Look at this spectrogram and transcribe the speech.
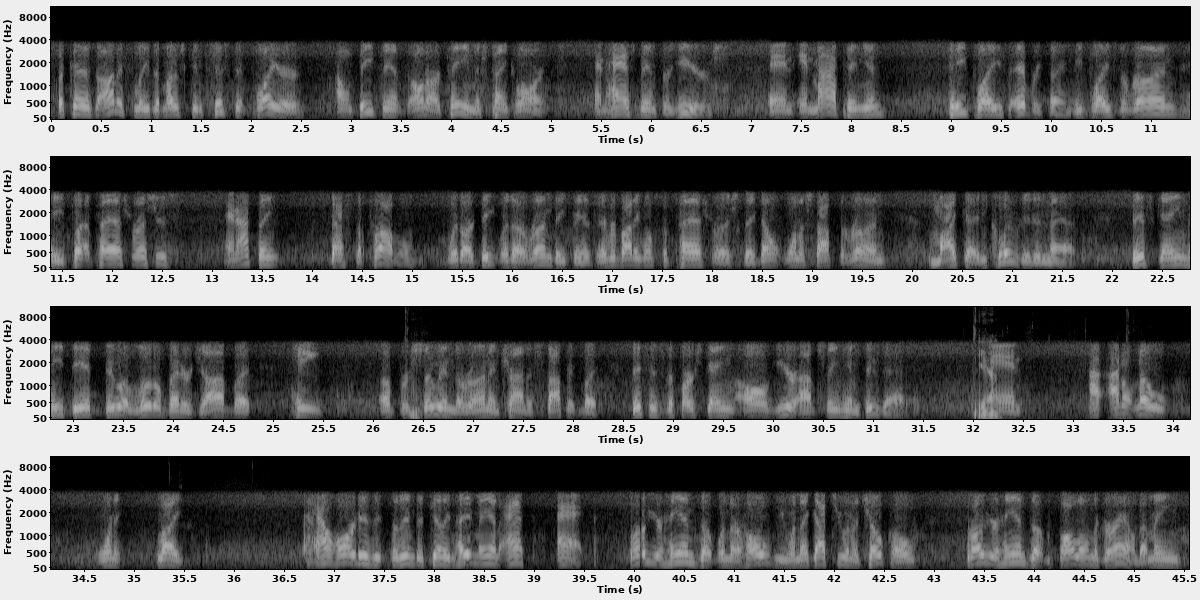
because honestly, the most consistent player on defense on our team is Tank Lawrence, and has been for years. And in my opinion, he plays everything. He plays the run. He pass rushes, and I think that's the problem with our deep with our run defense. Everybody wants to pass rush. They don't want to stop the run. Micah included in that. This game he did do a little better job, but he of pursuing the run and trying to stop it. But this is the first game all year I've seen him do that. yeah. And I, I don't know when it like how hard is it for them to tell him, "Hey, man, act, act, throw your hands up when they're holding you when they got you in a chokehold, throw your hands up and fall on the ground." I mean,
